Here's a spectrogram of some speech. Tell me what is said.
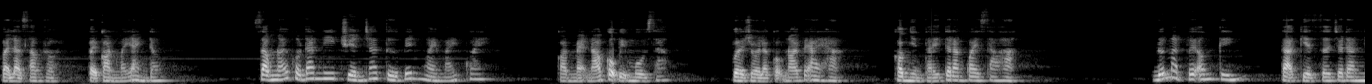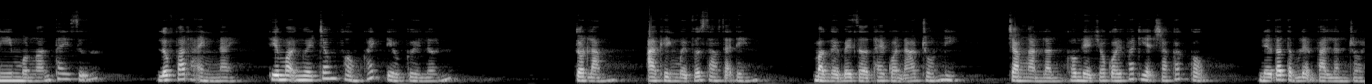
Vậy là xong rồi, vậy còn mấy ảnh đâu? Giọng nói của Danny truyền ra từ bên ngoài máy quay. Còn mẹ nó cậu bị mù sao? Vừa rồi là cậu nói với ai hả? Không nhìn thấy tôi đang quay sao hả? Đối mặt với ống kính, Tạ Kiệt giơ cho Danny một ngón tay giữ. Lúc phát hành này thì mọi người trong phòng khách đều cười lớn. Tốt lắm, A Kinh 10 phút sau sẽ đến. Mọi người bây giờ thay quần áo trốn đi. Trăm ngàn lần không để cho cô ấy phát hiện ra các cậu. Nếu ta tập luyện vài lần rồi,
